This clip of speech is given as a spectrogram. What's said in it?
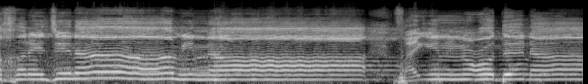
أخرجنا منها فإن عدنا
